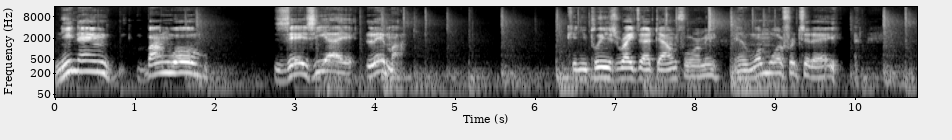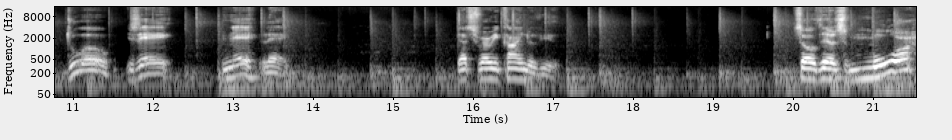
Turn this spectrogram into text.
Nineng Bangwo Zezia Lema. Can you please write that down for me? And one more for today. Duo Ze Nele. That's very kind of you. So there's more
